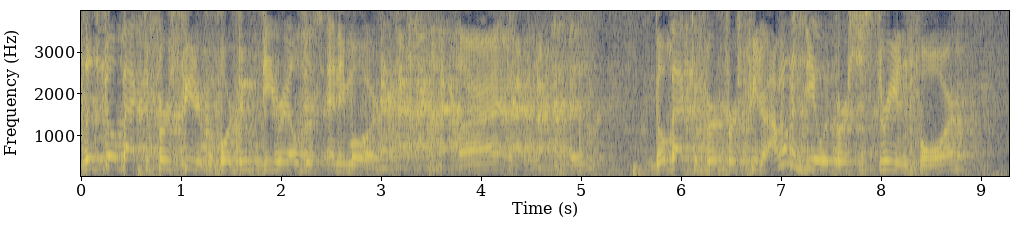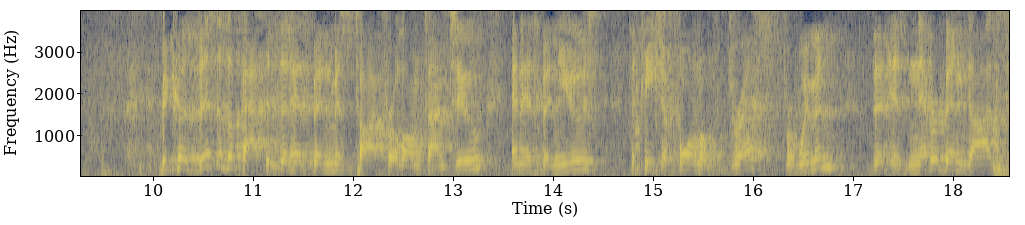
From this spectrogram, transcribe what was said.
Let's go back to 1 Peter before Duke derails us anymore. All right? Go back to 1 Peter. I want to deal with verses 3 and 4 because this is a passage that has been mistaught for a long time too and has been used to teach a form of dress for women that has never been God's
